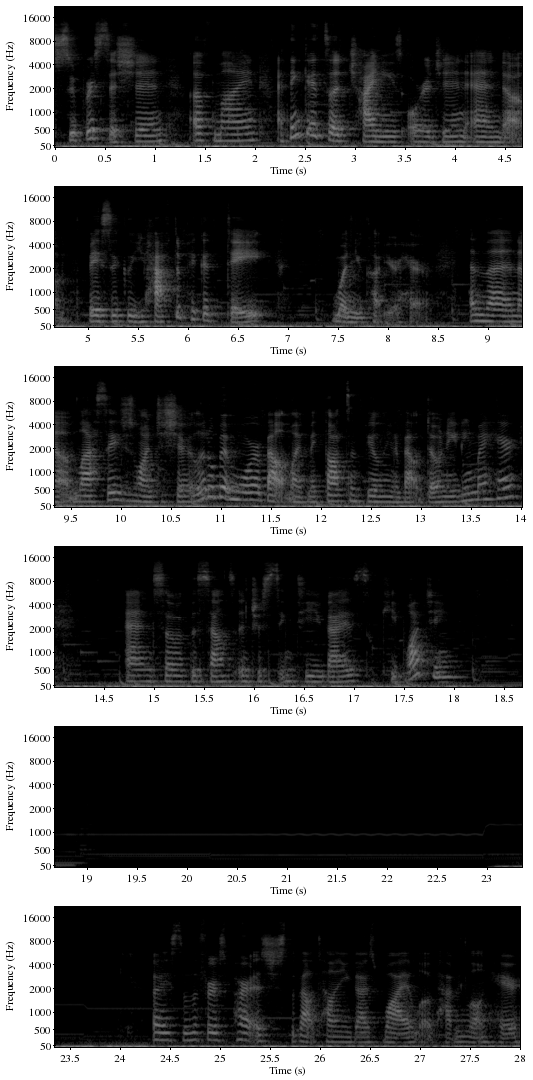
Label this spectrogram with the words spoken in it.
superstition of mine. I think it's a Chinese origin, and um, basically you have to pick a date when you cut your hair. And then um, lastly, I just wanted to share a little bit more about like my thoughts and feeling about donating my hair. And so if this sounds interesting to you guys, keep watching. Okay, so the first part is just about telling you guys why I love having long hair.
